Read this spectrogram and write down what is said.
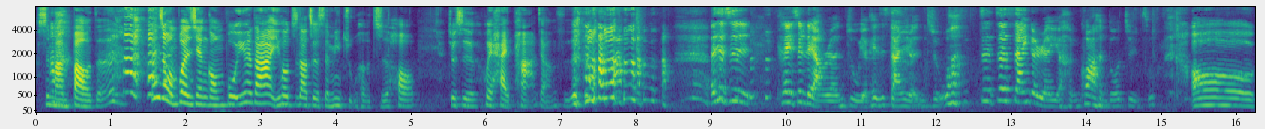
是蛮爆的，但是我们不能先公布，因为大家以后知道这个神秘组合之后，就是会害怕这样子。而且是可以是两人组，也可以是三人组，哇，这这三个人也横跨很多剧组。哦，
